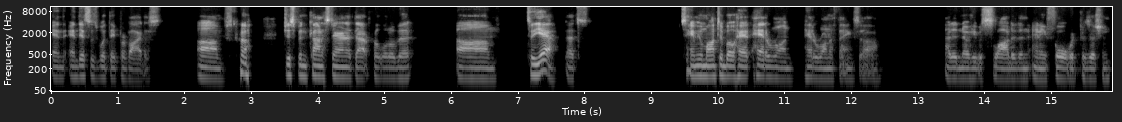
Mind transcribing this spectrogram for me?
and and this is what they provide us. Um, so just been kind of staring at that for a little bit. Um, so yeah, that's Samuel Montembeault had had a run, had a run of things. So I didn't know he was slotted in any forward position.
